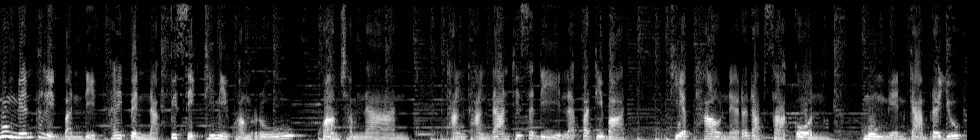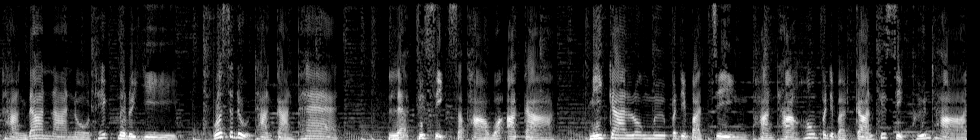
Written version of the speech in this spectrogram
มุ่งเน้นผลิตบัณฑิตให้เป็นนักฟิสิกส์ที่มีความรู้ ความชำนาญ ทั้งทางด้านทฤษฎีและปฏิบัติ เทียบเท่าในระดับสากล มุ่งเน้นการประยุกต์ทางด้านนาโนเทคโนโลยี วัสดุทางการแพทย์ และฟิสิกส์สภาวะอากาศ มีการลงมือปฏิบัติจริง ผ่านทางห้องปฏิบัติการฟิสิกส์พื้นฐาน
